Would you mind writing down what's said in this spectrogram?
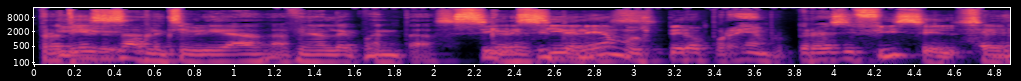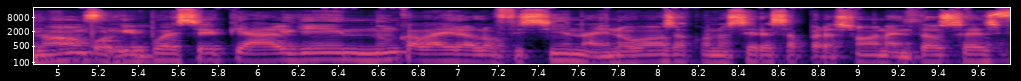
Pero tienes esa flexibilidad a final de cuentas. Sí, sí tenemos, pero por ejemplo, pero es difícil, ¿no? Porque puede ser que alguien nunca va a ir a la oficina y no vamos a conocer a esa persona. Entonces,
